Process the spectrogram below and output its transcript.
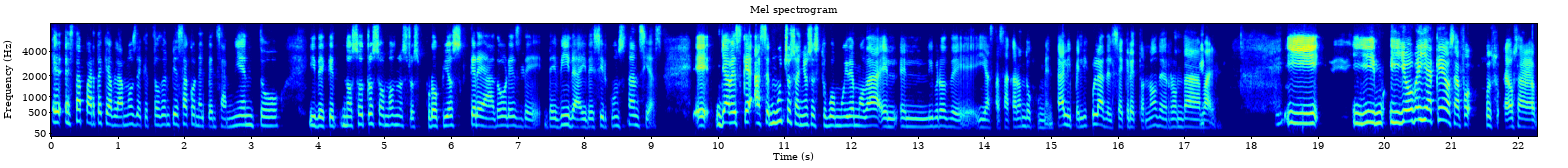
e, esta parte que hablamos de que todo empieza con el pensamiento y de que nosotros somos nuestros propios creadores de, vida y de circunstancias. Eh, ya ves que hace muchos años estuvo muy de moda el, libro de, y hasta sacaron documental y película del secreto, ¿no? De Ronda Byrne. Y, y, yo veía que, o sea, fue, pues, o sea,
